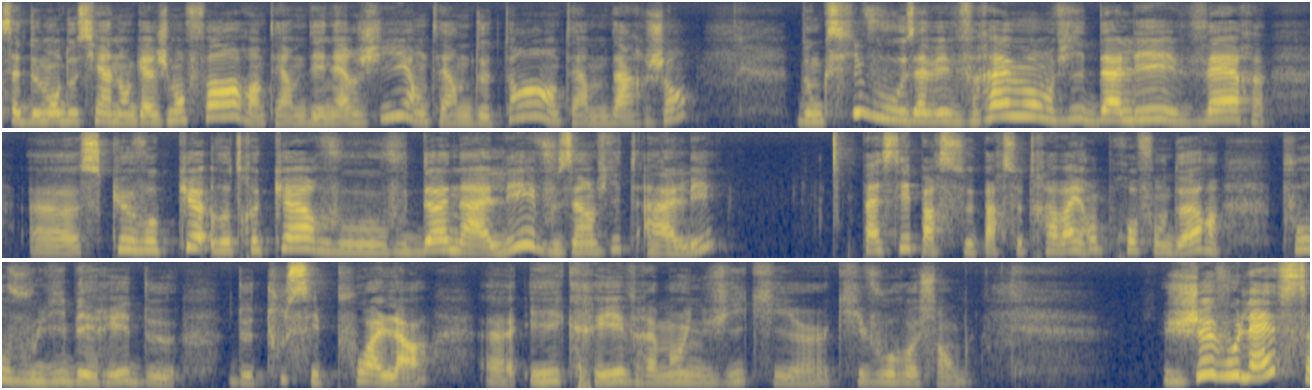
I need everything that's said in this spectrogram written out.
ça demande aussi un engagement fort en termes d'énergie, en termes de temps, en termes d'argent. Donc si vous avez vraiment envie d'aller vers ce que votre cœur vous donne à aller, vous invite à aller, passez par ce, travail en profondeur pour vous libérer de, tous ces poids-là euh, et créer vraiment une vie qui, euh, qui vous ressemble. Je vous laisse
